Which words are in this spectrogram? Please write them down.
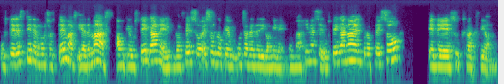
ustedes tienen muchos temas y además, aunque usted gane el proceso, eso es lo que muchas veces digo, mire, imagínese, usted gana el proceso eh, de sustracción,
